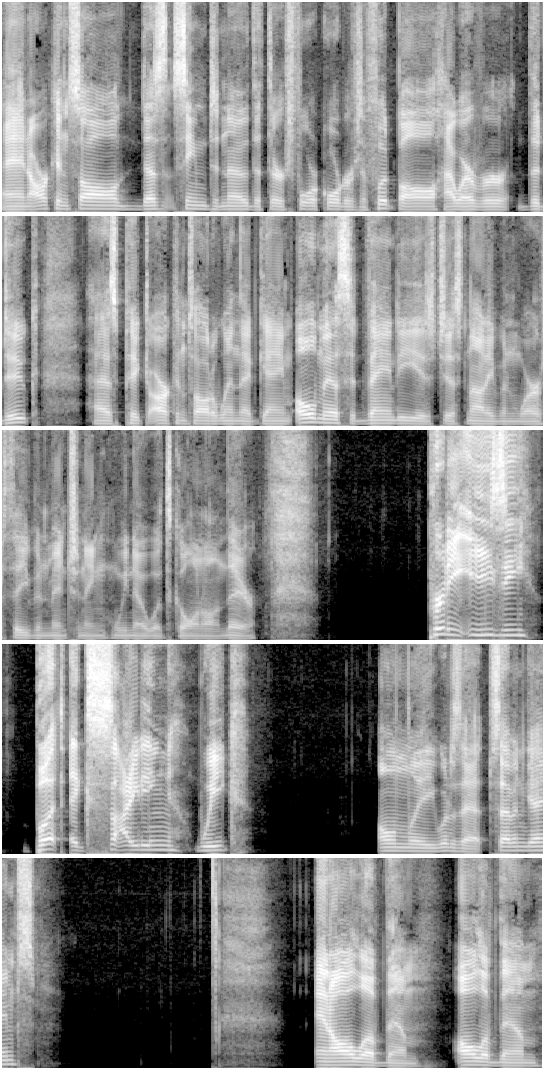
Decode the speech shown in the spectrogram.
And Arkansas doesn't seem to know that there's four quarters of football. However, the Duke has picked Arkansas to win that game. Ole Miss at Vandy is just not even worth even mentioning. We know what's going on there. Pretty easy, but exciting week. Only, what is that, seven games? And all of them, all of them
